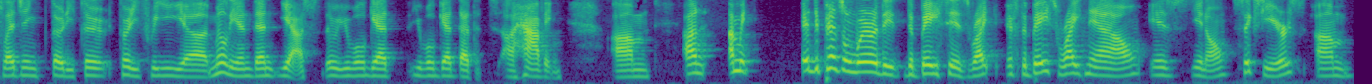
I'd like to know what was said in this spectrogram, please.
pledging 30, 33 uh, million, then yes, you will get you will get that uh, halving. Um, and I mean, it depends on where the, the base is, right? If the base right now is you know six years, um,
